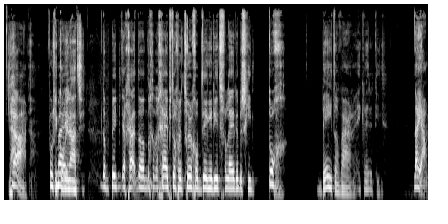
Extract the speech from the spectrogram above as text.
Ja, In volgens mij combinatie. dan, pik, dan, ga, dan grijp je toch weer terug op dingen die in het verleden misschien toch beter waren. Ik weet het niet. Nou ja,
